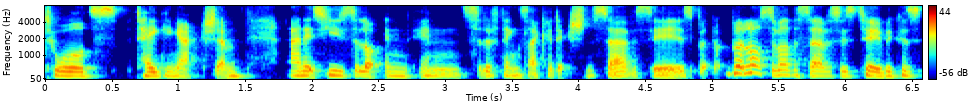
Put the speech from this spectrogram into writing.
towards taking action. And it's used a lot in in sort of things like addiction services but but lots of other services too because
